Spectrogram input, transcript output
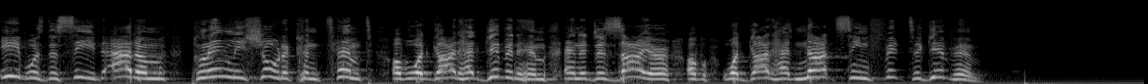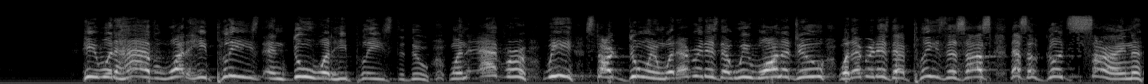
Eve was deceived. Adam plainly showed a contempt of what God had given him and a desire of what God had not seen fit to give him. He would have what he pleased and do what he pleased to do. Whenever we start doing whatever it is that we want to do, whatever it is that pleases us, that's a good sign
